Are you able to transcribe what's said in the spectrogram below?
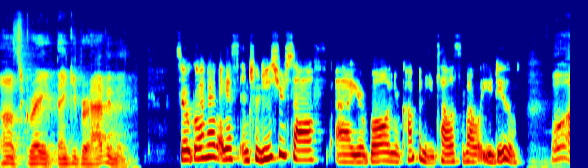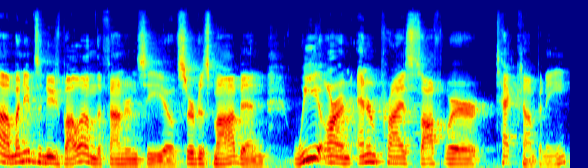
Oh, it's great. Thank you for having me. So go ahead, I guess, introduce yourself, uh, your role in your company. Tell us about what you do. Well, uh, my name is Anuj Bhalla. I'm the founder and CEO of Service Mob, and we are an enterprise software tech company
